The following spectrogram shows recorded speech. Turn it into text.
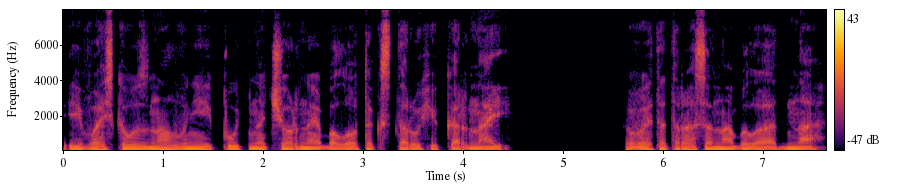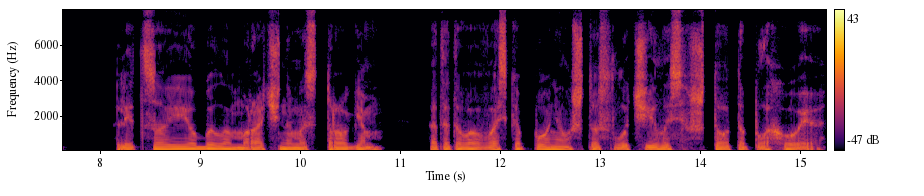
и Васька узнал в ней путь на черное болото к старухе Карнай. В этот раз она была одна. Лицо ее было мрачным и строгим. От этого Васька понял, что случилось что-то плохое.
